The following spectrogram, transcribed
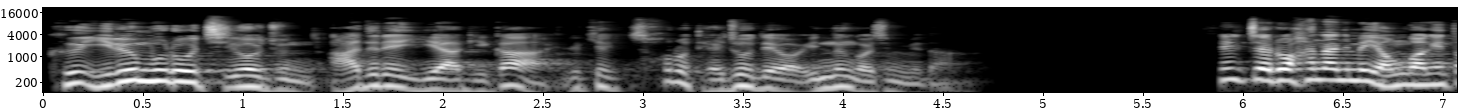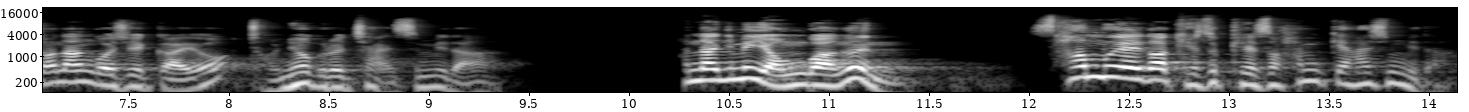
그 이름으로 지어준 아들의 이야기가 이렇게 서로 대조되어 있는 것입니다. 실제로 하나님의 영광이 떠난 것일까요? 전혀 그렇지 않습니다. 하나님의 영광은 사무엘과 계속해서 함께 하십니다.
